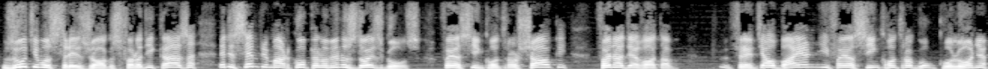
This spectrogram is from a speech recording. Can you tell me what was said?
Os últimos três jogos fora de casa, ele sempre marcou pelo menos dois gols. Foi assim contra o Schalke, foi na derrota frente ao Bayern e foi assim contra o Colônia,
